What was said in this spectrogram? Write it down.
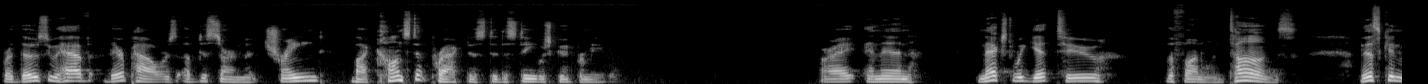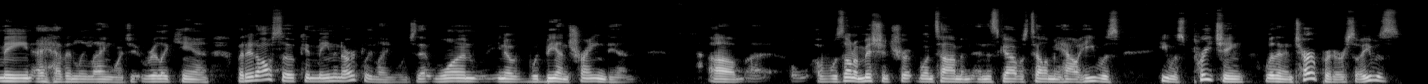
for those who have their powers of discernment trained by constant practice to distinguish good from evil. All right, and then Next, we get to the fun one tongues. This can mean a heavenly language. It really can. But it also can mean an earthly language that one, you know, would be untrained in. Um, I was on a mission trip one time and, and this guy was telling me how he was, he was preaching with an interpreter. So he was,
